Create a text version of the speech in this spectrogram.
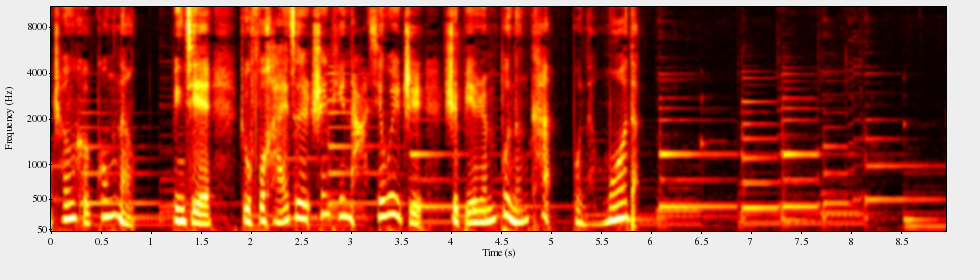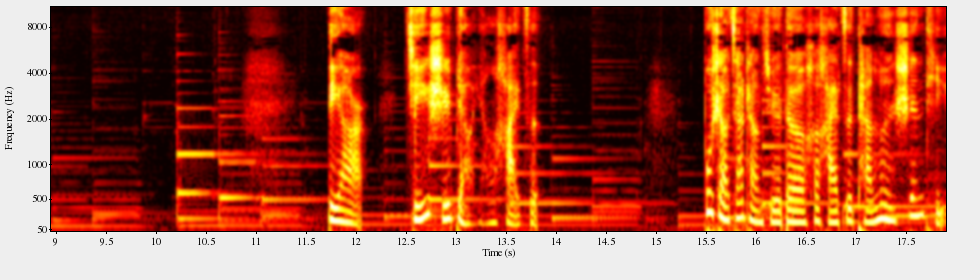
称和功能，并且嘱咐孩子身体哪些位置是别人不能看、不能摸的。第二，及时表扬孩子。不少家长觉得和孩子谈论身体、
